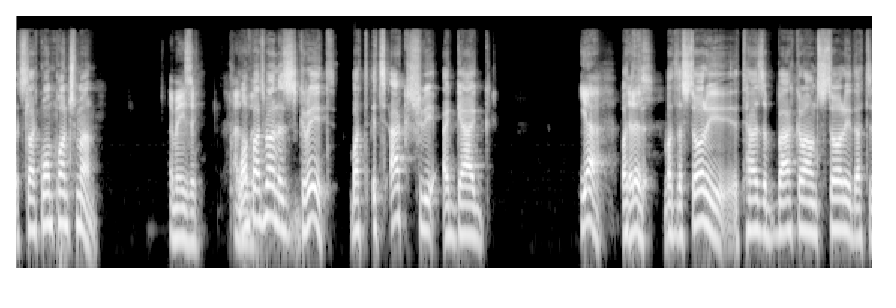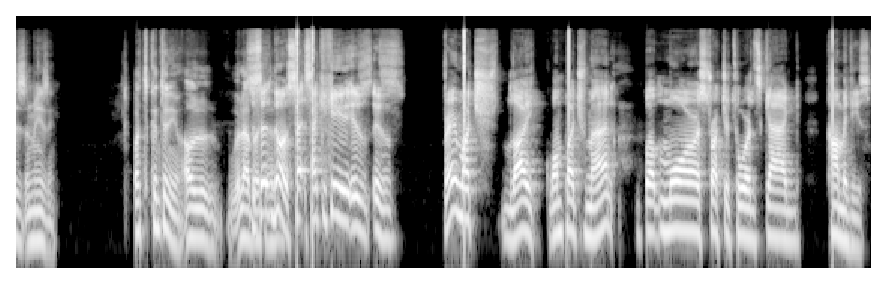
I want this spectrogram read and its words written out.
it's like One Punch Man. amazing I One love it. Punch Man is great, but it's actually a gag. yeah But it the- but the story, it has a background story that is amazing. But continue. I'll elaborate. so- on no, it. Sa- Saiki K is is very much like One Punch Man, but more structured towards gag comedies,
